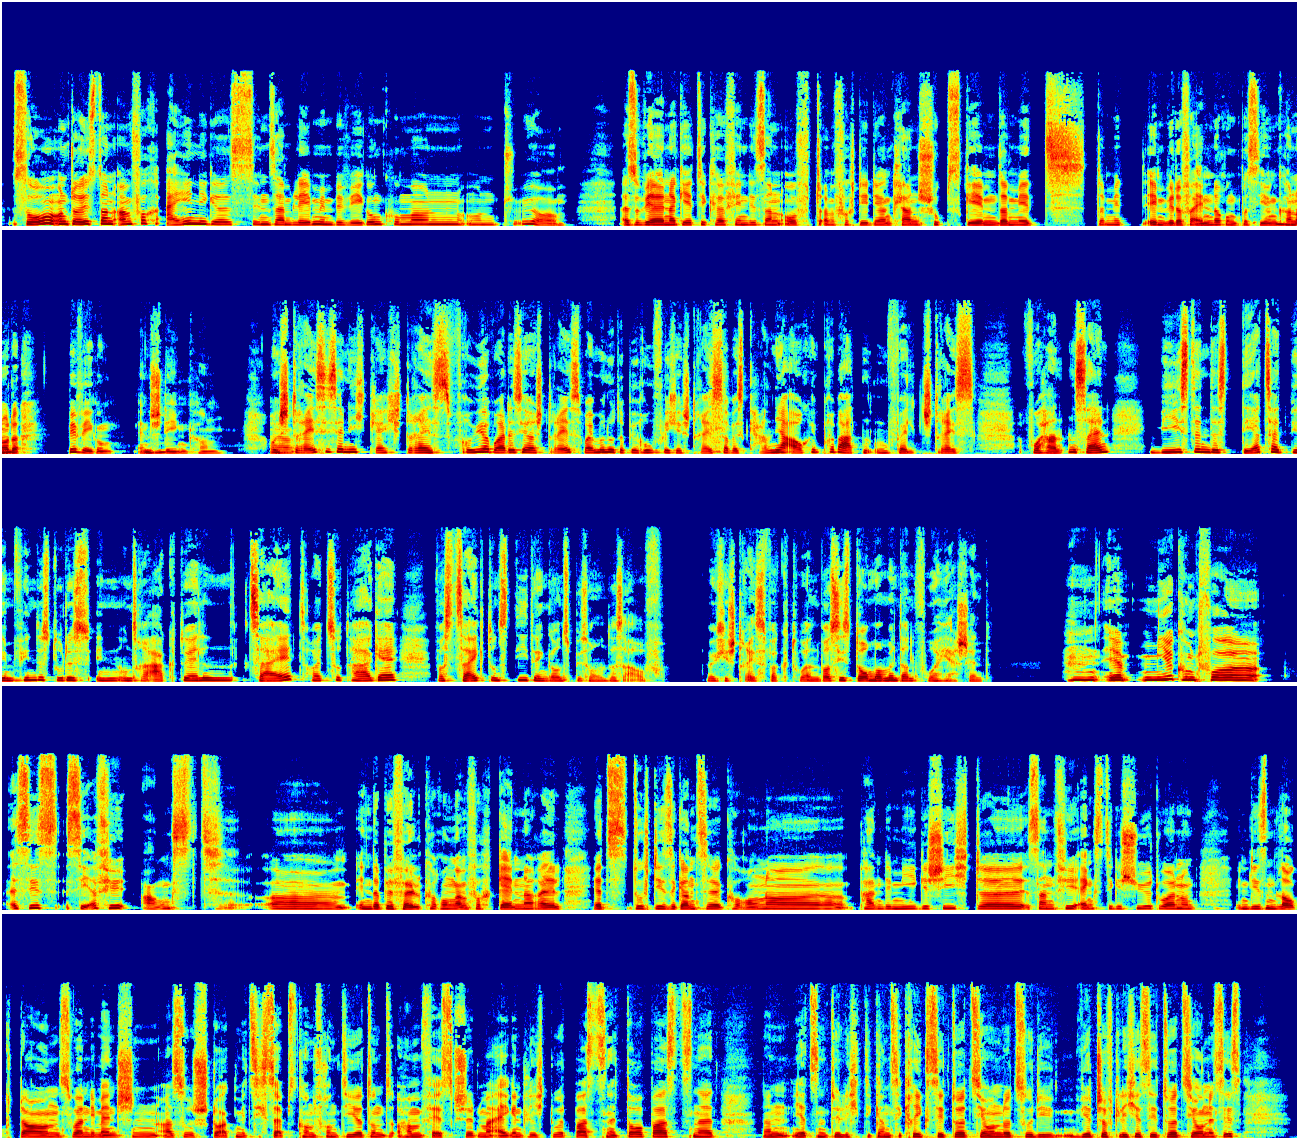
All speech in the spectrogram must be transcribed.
So, und da ist dann einfach einiges in seinem Leben in Bewegung gekommen und ja. Also wir Energetiker, finde ich, sind oft einfach die, die einen kleinen Schubs geben, damit, damit eben wieder Veränderung passieren kann mhm. oder Bewegung entstehen mhm. kann. Und ja. Stress ist ja nicht gleich Stress. Früher war das ja Stress, war immer nur der berufliche Stress, aber es kann ja auch im privaten Umfeld Stress vorhanden sein. Wie ist denn das derzeit? Wie empfindest du das in unserer aktuellen Zeit heutzutage? Was zeigt uns die denn ganz besonders auf? Welche Stressfaktoren? Was ist da momentan vorherrschend? Hm, ja, mir kommt vor, es ist sehr viel Angst äh, in der Bevölkerung einfach generell. Jetzt durch diese ganze Corona-Pandemie-Geschichte sind viel Ängste geschürt worden und in diesen Lockdowns waren die Menschen also stark mit sich selbst konfrontiert und haben festgestellt, man eigentlich dort passt's nicht, da passt's nicht. Dann jetzt natürlich die ganze Kriegssituation dazu, die wirtschaftliche Situation. Es ist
